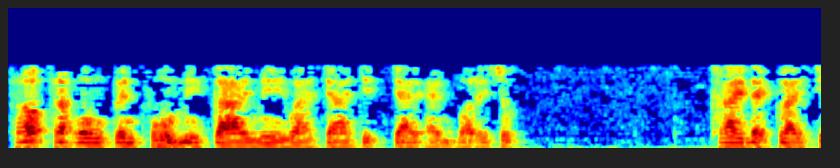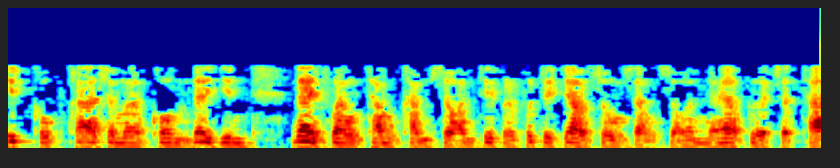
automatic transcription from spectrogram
เพราะพระองค์เป็นผู้มีกายมีวาจาจิตใจอันบริสุทธิ์ ใครได้ใกล้ชิดคบค้าสมาคมได้ยินได้ฟังทำคำสอนที่พระพุทธเจ้าทรงสั่งสอนแล้วเกิดศรัทธา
